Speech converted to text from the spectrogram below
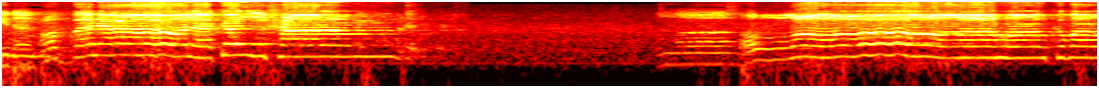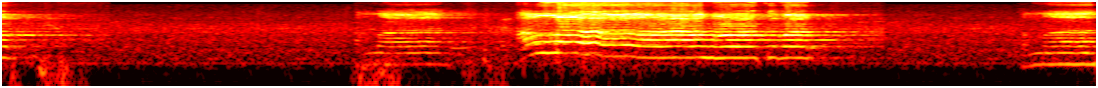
حمده ربنا ولك الحمد. الله الله أكبر. الله الله أكبر. الله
